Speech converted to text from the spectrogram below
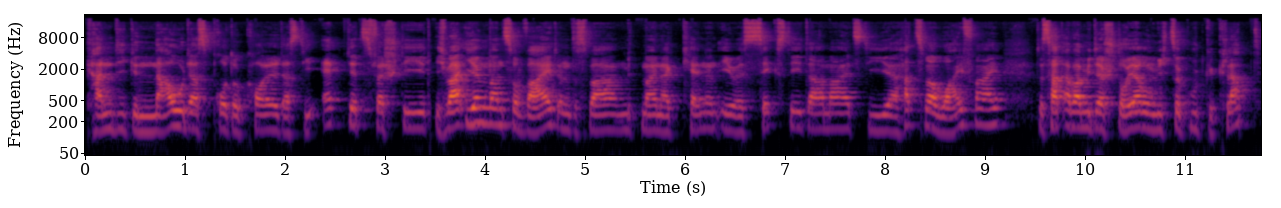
Kann die genau das Protokoll, das die App jetzt versteht? Ich war irgendwann so weit und das war mit meiner Canon EOS 6D damals. Die hat zwar Wi-Fi, das hat aber mit der Steuerung nicht so gut geklappt.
